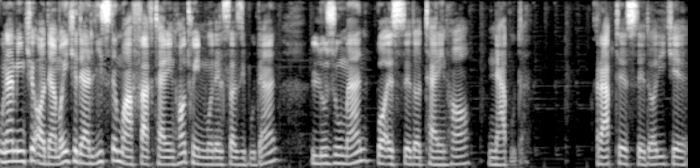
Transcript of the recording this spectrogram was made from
اونم این که آدمایی که در لیست موفق ترین ها تو این مدل سازی بودن لزوما با استعدادترین ها نبودن. ربط استعدادی که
